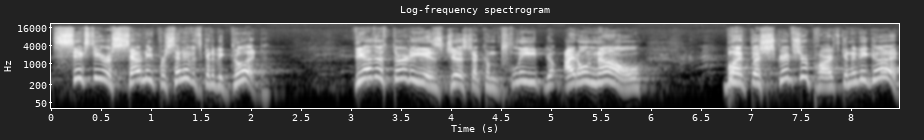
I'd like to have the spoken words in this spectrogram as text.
60 or 70% of it's going to be good. The other 30 is just a complete, I don't know, but the scripture part's going to be good.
